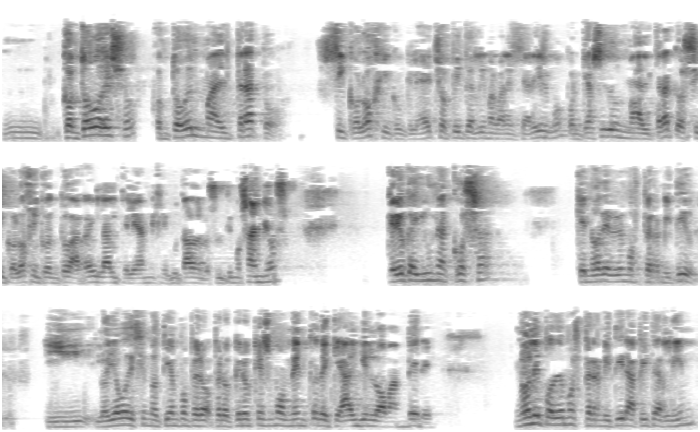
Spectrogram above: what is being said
mm, con todo eso, con todo el maltrato psicológico que le ha hecho Peter Lim al valencianismo, porque ha sido un maltrato psicológico en toda regla el que le han ejecutado en los últimos años, creo que hay una cosa que no debemos permitir, y lo llevo diciendo tiempo, pero, pero creo que es momento de que alguien lo abandere. No le podemos permitir a Peter Lim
